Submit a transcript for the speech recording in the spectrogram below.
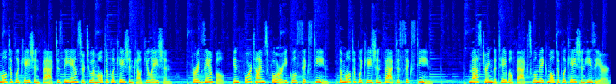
Multiplication fact is the answer to a multiplication calculation. For example, in 4 times 4 equals 16, the multiplication fact is 16. Mastering the table facts will make multiplication easier.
